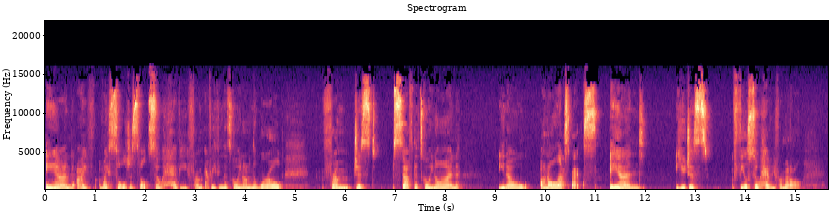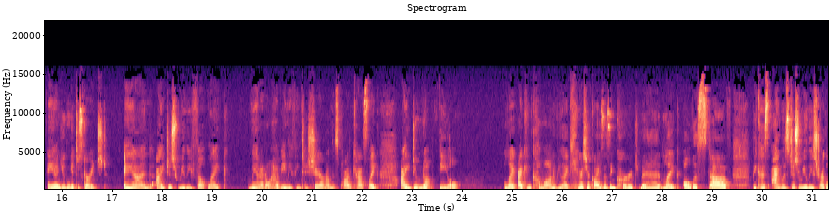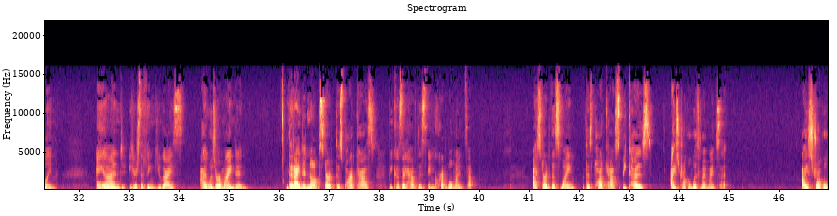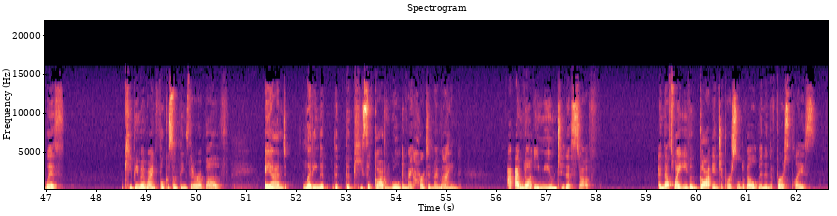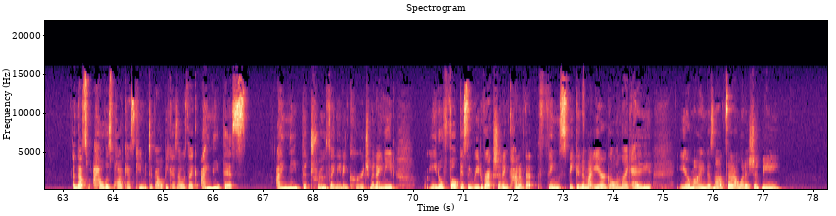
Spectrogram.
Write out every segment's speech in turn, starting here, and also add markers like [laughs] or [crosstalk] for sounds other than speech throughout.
and I my soul just felt so heavy from everything that's going on in the world, from just stuff that's going on, you know, on all aspects. And you just feel so heavy from it all. And you can get discouraged. And I just really felt like, man, I don't have anything to share on this podcast. Like, I do not feel like I can come on and be like, here's your guys' encouragement, like all this stuff, because I was just really struggling. And here's the thing, you guys, I was reminded that I did not start this podcast because I have this incredible mindset. I started this mind this podcast because I struggle with my mindset. I struggle with keeping my mind focused on things that are above. And letting the, the, the peace of God rule in my heart and my mind. I, I'm not immune to this stuff. And that's why I even got into personal development in the first place. And that's how this podcast came into about because I was like, I need this. I need the truth. I need encouragement. I need, you know, focus and redirection and kind of that thing speaking in my ear going like, hey, your mind is not set on what it should be.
